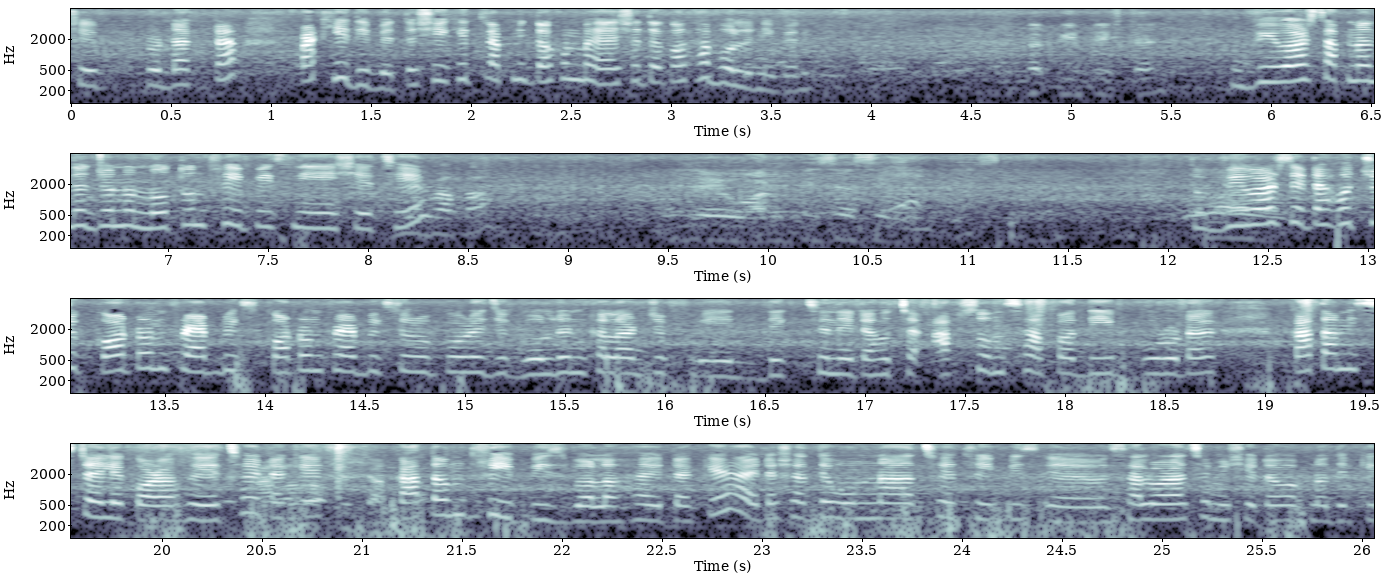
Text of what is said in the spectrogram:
সেই প্রোডাক্টটা পাঠিয়ে দিবে। তো সেক্ষেত্রে আপনি তখন ভাইয়ের সাথে কথা বলে নেবেন। ভিউয়ার্স আপনাদের জন্য নতুন থ্রি পিস নিয়ে এসেছি। তো ভিউয়ার্স এটা হচ্ছে কটন ফ্যাব্রিক্স কটন ফ্যাব্রিক্সের উপরে যে গোল্ডেন কালার যে দেখছেন এটা হচ্ছে আপসন ছাপা দিয়ে পুরোটা কাতান স্টাইলে করা হয়েছে। এটাকে কাতান থ্রি পিস বলা হয় এটাকে। এটার সাথে ওন্না আছে থ্রি পিস সালোয়ার আছে আমি সেটাও আপনাদেরকে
